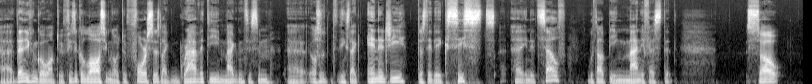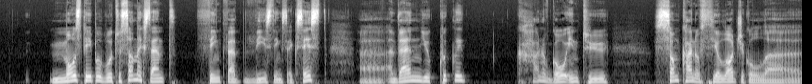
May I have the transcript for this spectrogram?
Uh, then you can go on to physical laws, you can go to forces like gravity, magnetism, uh, also things like energy. Does it exist uh, in itself without being manifested? So, most people would to some extent think that these things exist. Uh, and then you quickly kind of go into some kind of theological uh,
